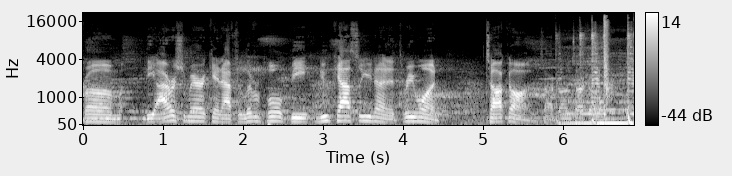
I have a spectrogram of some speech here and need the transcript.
from the Irish American after Liverpool beat Newcastle United three one. Talk on. Talk on, talk on.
